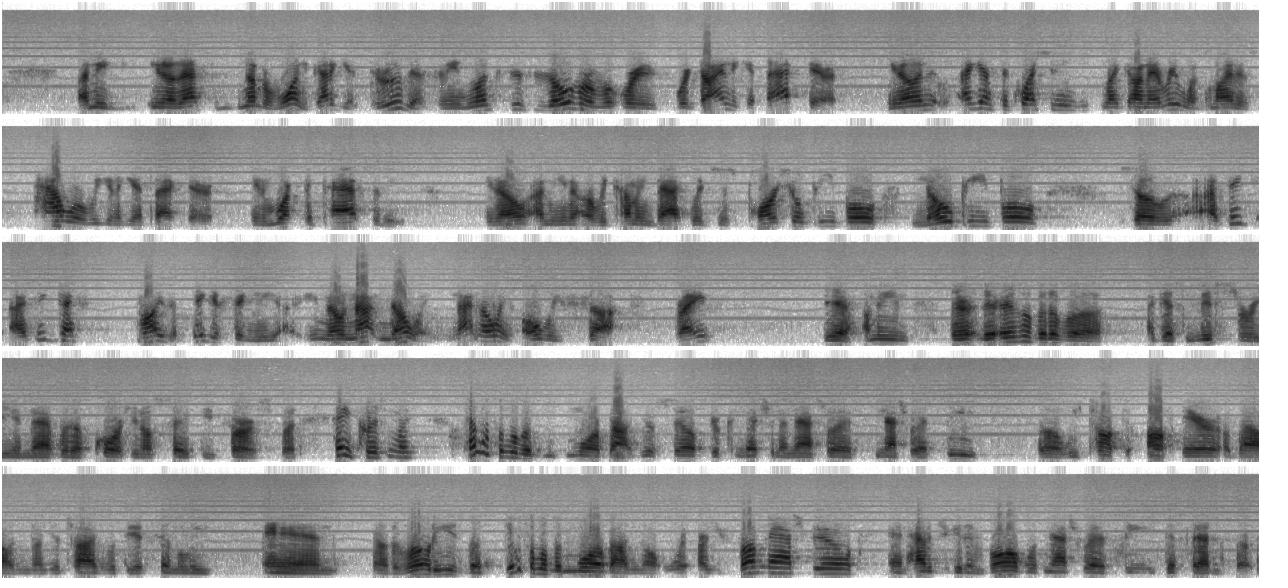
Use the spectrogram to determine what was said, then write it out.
I mean, you know, that's number one. You got to get through this. I mean, once this is over, we're we're dying to get back there. You know, and I guess the question, like on everyone's mind, is how are we going to get back there? In what capacity? You know, I mean, are we coming back with just partial people, no people? So I think I think that's probably the biggest thing. You know, not knowing, not knowing always sucks, right? Yeah, I mean, there there is a bit of a, I guess, mystery in that, but of course, you know, safety first. But hey, Chris, tell us a little bit more about yourself, your connection to Nashville, Nashville SC. Uh, we talked off air about you know your ties with the assembly and uh, the roadies, but give us a little bit more about you know where, are you from Nashville and how did you get involved with Nashville SC, this, that, and third.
